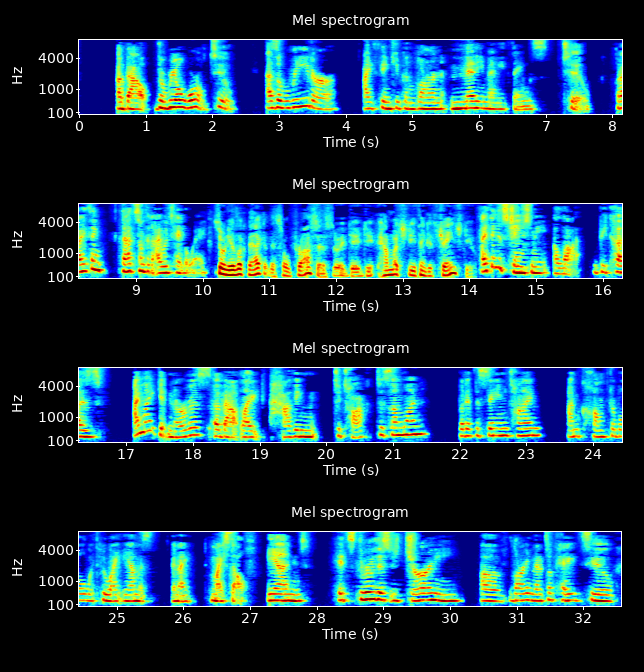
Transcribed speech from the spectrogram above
about the real world too. As a reader, I think you can learn many, many things too. But I think that's something I would take away. So when you look back at this whole process, do, how much do you think it's changed you? I think it's changed me a lot because I might get nervous about like having to talk to someone, but at the same time, I'm comfortable with who I am as and I myself. And it's through this journey of learning that it's okay to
